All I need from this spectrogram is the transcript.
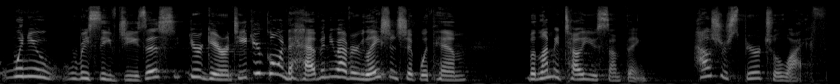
when you receive Jesus, you're guaranteed you're going to heaven, you have a relationship with Him. But let me tell you something how's your spiritual life?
